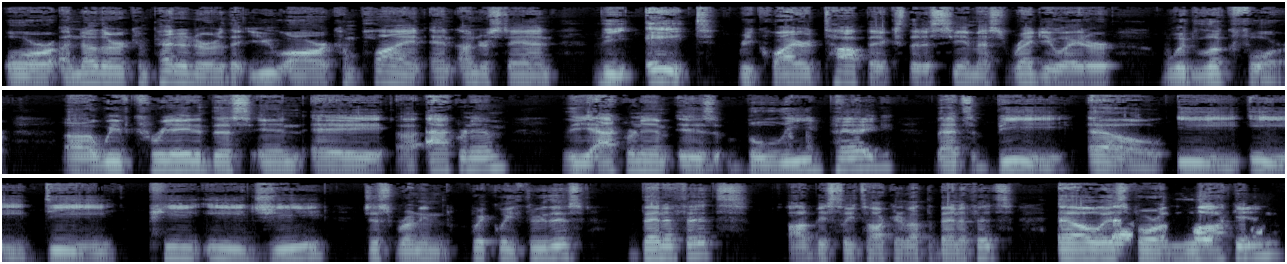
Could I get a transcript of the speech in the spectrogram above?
or another competitor, that you are compliant and understand the eight required topics that a CMS regulator would look for. Uh, we've created this in a uh, acronym. The acronym is BLEEDPEG. That's B L E E D P E G. Just running quickly through this. Benefits, obviously talking about the benefits. L is for lock in.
